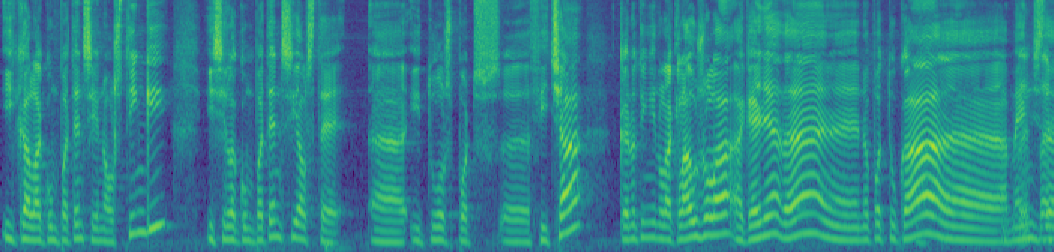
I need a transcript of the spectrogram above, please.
i que la competència no els tingui i si la competència els té eh, i tu els pots eh, fitxar que no tinguin la clàusula aquella de eh, no pot tocar eh, a menys de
